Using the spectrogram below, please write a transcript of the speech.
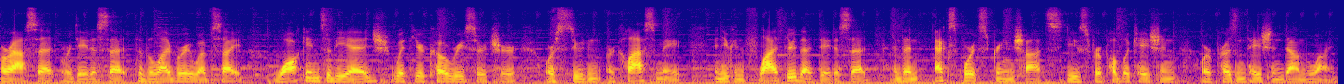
or asset or data set to the library website, walk into the edge with your co-researcher or student or classmate, and you can fly through that data set and then export screenshots used for publication or presentation down the line.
